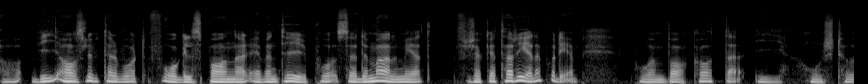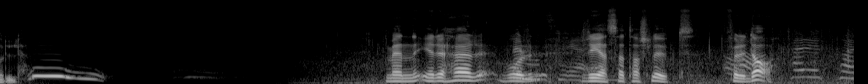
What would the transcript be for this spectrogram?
Ja, vi avslutar vårt fågelspanaräventyr på Södermalm med att försöka ta reda på det på en bakgata i Hornstull. Men är det här vår resa tar slut för idag? Här är ett par,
